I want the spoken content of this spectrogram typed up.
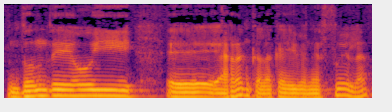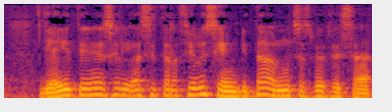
donde hoy eh, arranca la calle Venezuela, y ahí tienes las instalaciones y invitaban muchas veces a,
